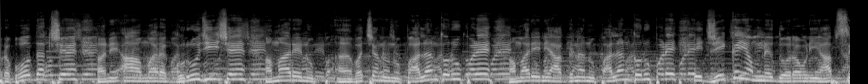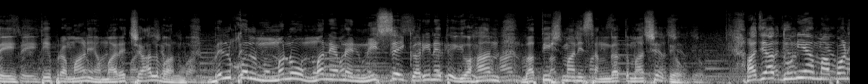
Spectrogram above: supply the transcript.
પ્રબોધક છે અને આ અમારા ગુરુજી છે. અમારે એનું વચનોનું પાલન કરવું પડે, અમારે એની આજ્ઞાનું પાલન કરવું પડે. એ જે કંઈ અમને દોરવણી આપશે, તે પ્રમાણે અમારે ચાલવાનું. બિલકુલ મનો મન એમણે નિશ્ચય કરીને તે યોહાન બપ્તિસ્માની સંગતમાં છે તેઓ. આજે આ દુનિયામાં પણ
